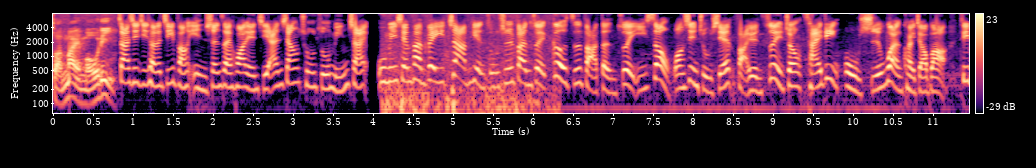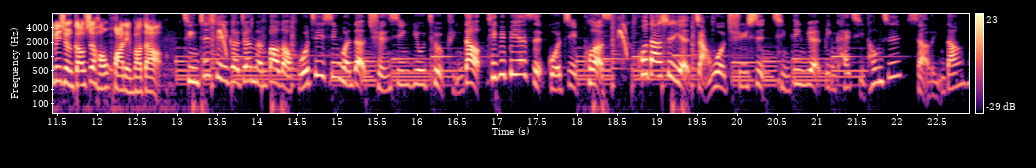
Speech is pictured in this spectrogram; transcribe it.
转卖牟利，诈欺集团的机房隐身在花莲吉安乡出租民宅，五名嫌犯被以诈骗、组织犯罪、各资法等罪移送。王姓主嫌，法院最终裁定五十万块交保。TVB 新闻高志宏，花莲报道。请支持一个专门报道国际新闻的全新 YouTube 频道 TVBS 国际 Plus，扩大视野，掌握趋势，请订阅并开启通知小铃铛。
